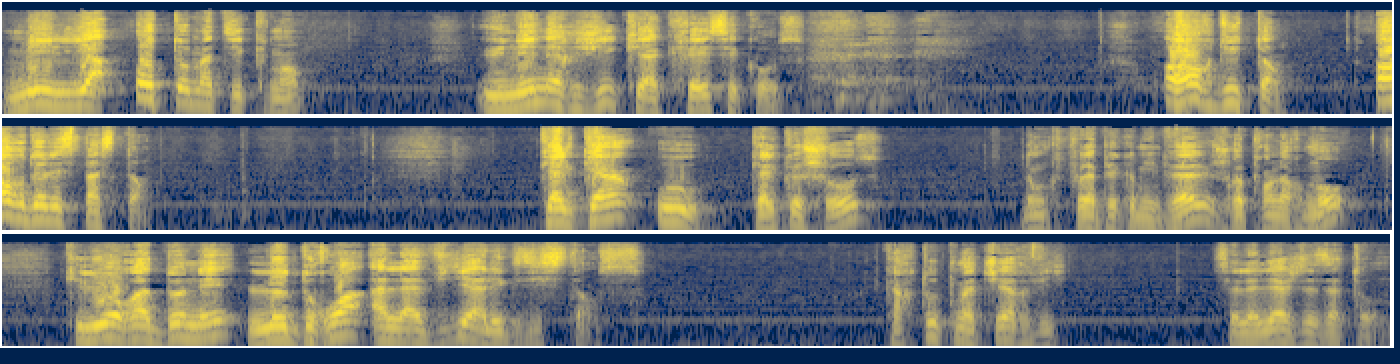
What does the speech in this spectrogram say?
Mais il y a automatiquement une énergie qui a créé ces causes. Hors du temps, hors de l'espace-temps. Quelqu'un ou quelque chose, donc il faut l'appeler comme ils veulent, je reprends leurs mots, qui lui aura donné le droit à la vie, à l'existence. Car toute matière vit. C'est l'alliage des atomes.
